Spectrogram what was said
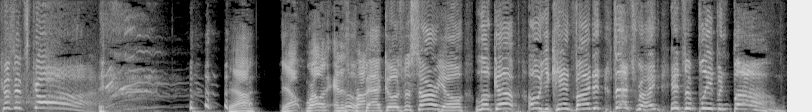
because it's gone. yeah. Yeah. Well, and it's Oh, pro- back goes Rosario. Look up. Oh, you can't find it? That's right. It's a bleeping bomb.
